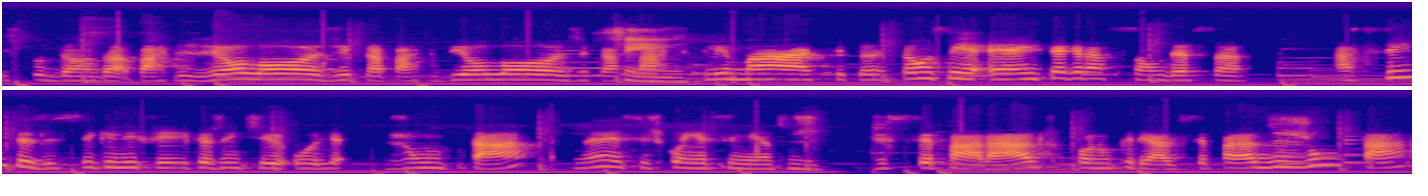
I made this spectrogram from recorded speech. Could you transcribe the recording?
estudando a parte geológica, a parte biológica, Sim. a parte climática. Então, assim, é a integração dessa. A síntese significa a gente olhar, juntar né, esses conhecimentos de separados, que foram criados separados, e juntar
